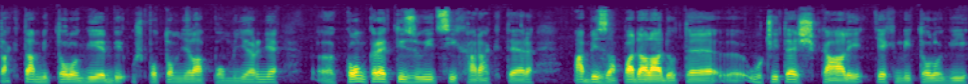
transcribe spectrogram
tak ta mytologie by už potom měla poměrně eh, konkretizující charakter, aby zapadala do té eh, určité škály těch mytologií,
